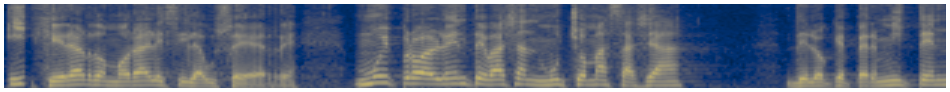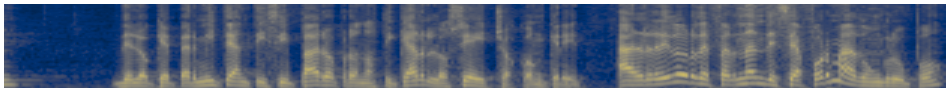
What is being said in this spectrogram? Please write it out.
y Gerardo Morales y la UCR. Muy probablemente vayan mucho más allá de lo que permiten de lo que permite anticipar o pronosticar los hechos concretos. Alrededor de Fernández se ha formado un grupo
